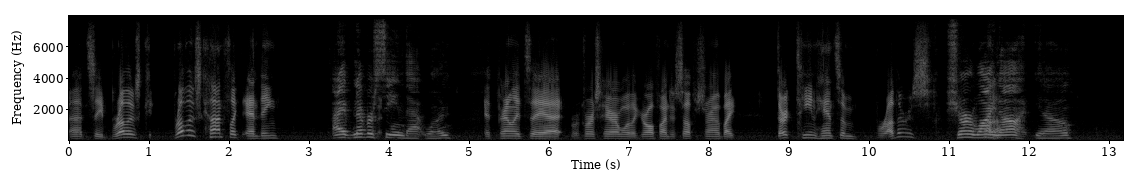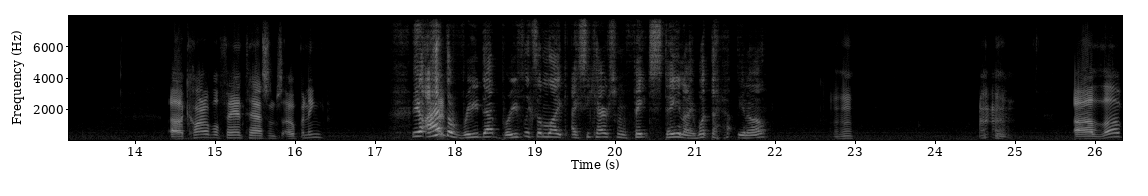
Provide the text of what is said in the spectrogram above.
Uh, let's see, brothers brothers conflict ending. I've never seen that one. Apparently, it's a uh, reverse harem where the girl finds herself surrounded by thirteen handsome brothers. Sure, why Huh. not? You know. Uh, Carnival Phantasms opening. Yeah, I had to read that briefly because I'm like, I see characters from Fate Stay Night. What the hell? You know? uh, Love,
